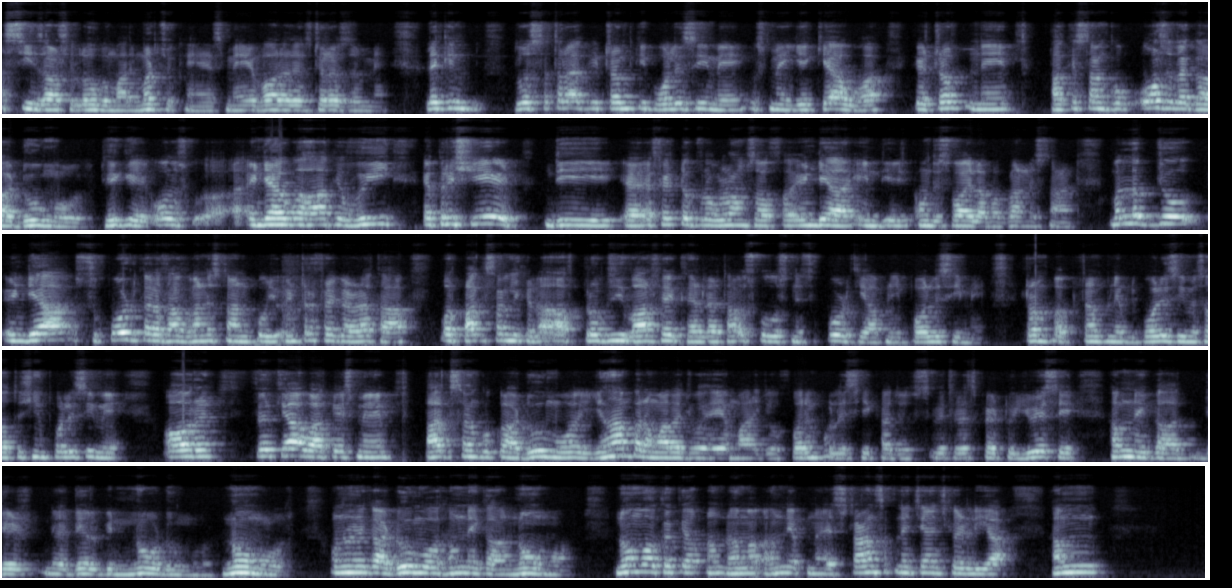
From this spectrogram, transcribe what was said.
अस्सी हज़ार से लोग हमारे मर चुके हैं इसमें वॉर अगेंस्ट टेररिज्म में। लेकिन दो सत्रह की ट्रंप की पॉलिसी में उसमें ये क्या हुआ कि ट्रंप ने पाकिस्तान को और ज़्यादा कहा डू मोर ठीक है? और उसको इंडिया को कहा कि we appreciate the effective programmes of India in on the soil of Afghanistan मतलब जो इंडिया सपोर्ट कर रहा था अफ़गानिस्तान को, जो इंटरफेयर कर रहा था और पाकिस्तान के खिलाफ प्रोक्सी वारफेयर खेल रहा था, उसको उसने सपोर्ट किया अपनी पॉलिसी में। ट्रंप ट्रंप ने अपनी पॉलिसी में साउथ एशियन पॉलिसी में और फिर क्या हुआ कि इसमें पाकिस्तान को कहा डू मोर यहाँ पर हमारा जो है हमारी जो फॉरेन पॉलिसी का जो विद रिस्पेक्ट टू यूएसए हमने कहा there be no do more no more उन्होंने कहा डू मोर हमने कहा नो मोर नो मोर करके हम, हम हमने अपना स्टांस अपने चेंज कर लिया। हम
